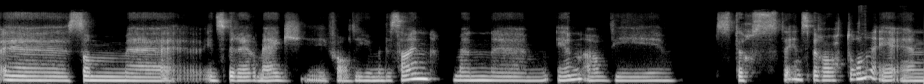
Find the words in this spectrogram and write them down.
eh, som eh, inspirerer meg i forhold til human design, men eh, en av de største inspiratorene er en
